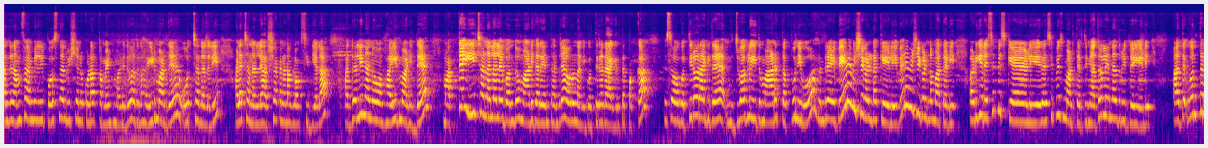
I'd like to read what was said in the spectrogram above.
ಅಂದರೆ ನಮ್ಮ ಫ್ಯಾಮಿಲಿ ಪರ್ಸ್ನಲ್ ವಿಷಯನೂ ಕೂಡ ಕಮೆಂಟ್ ಮಾಡಿದರು. ಅದನ್ನು ಹೈಡ್ ಮಾಡಿದೆ ಓದ್ ಚಾನಲಲ್ಲಿ ಹಳೆ ಚಾನಲ್ಲೇ ಹರ್ಷ ಕನ್ನಡ ಬ್ಲಾಗ್ಸ್ ಇದೆಯಲ್ಲ? ಅದರಲ್ಲಿ ನಾನು ಹೈಡ್ ಮಾಡಿದ್ದೆ. ಮತ್ತೆ ಈ ಚಾನಲಲ್ಲೇ ಬಂದು ಮಾಡಿದ್ದಾರೆ ಅಂತಂದರೆ ಅವರು ನನಗೆ ಗೊತ್ತಿರೋರೇ ಆಗಿರುತ್ತೆ ಪಕ್ಕ. ಸೊ ಗೊತ್ತಿರೋರಾಗಿದ್ದರೆ ನಿಜವಾಗ್ಲೂ ಇದು ಮಾಡೋದು ತಪ್ಪು ನೀವು. ಅಂದರೆ ಬೇರೆ ವಿಷಯಗಳನ್ನ ಕೇಳಿ, ಬೇರೆ ವಿಷಯಗಳನ್ನ ಮಾತಾಡಿ. ಅಡುಗೆ ರೆಸಿಪೀಸ್ ಕೇಳಿ ರೆಸಿಪೀಸ್ ಮಾಡ್ತಾಯಿರ್ತೀನಿ ಅದರಲ್ಲಿ ಏನಾದರೂ ಇದ್ದರೆ ಹೇಳಿ. ಅದು ಒಂಥರ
